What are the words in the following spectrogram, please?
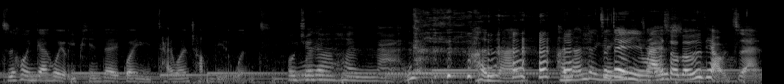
之后应该会有一篇在关于台湾场地的问题。我觉得很难，很难，很难的 原因，对你来说都是挑战。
